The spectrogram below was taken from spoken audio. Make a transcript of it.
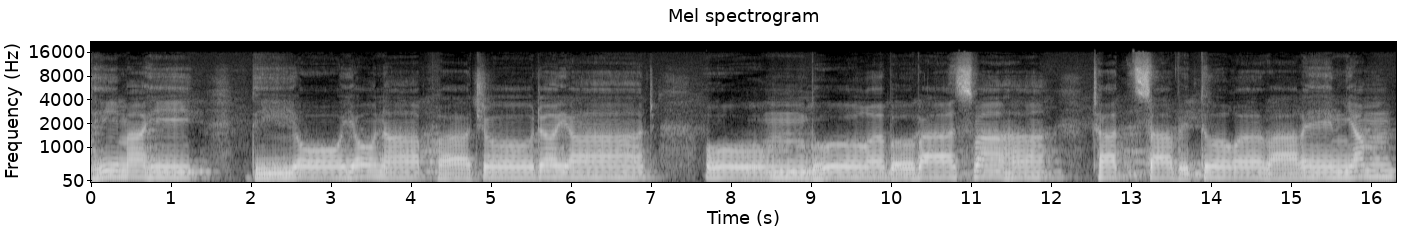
धीमहि Diyo yona prachodayat Om Bhurabhuva Svaha Tatsaviturvarenyam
